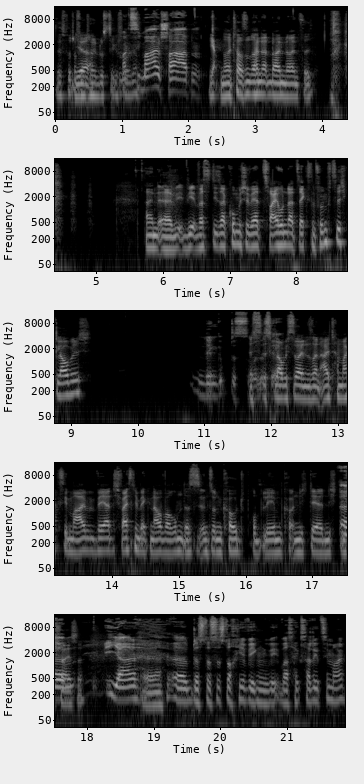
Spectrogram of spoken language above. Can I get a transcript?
Das wird auf Ja. jeden Fall eine lustige Folge. Maximalschaden. 9999. Nein, äh, wie, wie, was ist dieser komische Wert? 256, glaube ich. Den gibt es Es ist, ja. glaube ich, so ein, so ein alter Maximalwert. Ich weiß nicht mehr genau, warum. Das ist irgend so ein Code-Problem, nicht der, nicht die Ähm, Scheiße. Ja, Äh, äh, das, das ist doch hier wegen we- was Hexadezimal.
